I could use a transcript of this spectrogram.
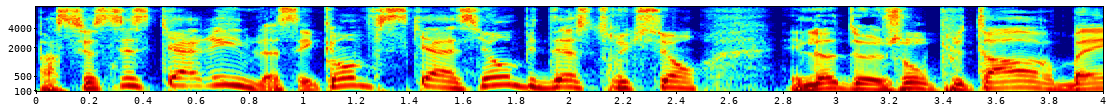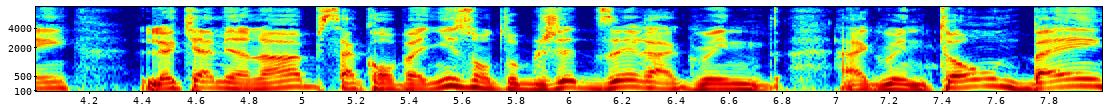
parce que c'est ce qui arrive, c'est confiscation puis destruction. Et là, deux jours plus tard, ben, le camionneur puis sa compagnie sont obligés de dire à Green, à Greentone, ben,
